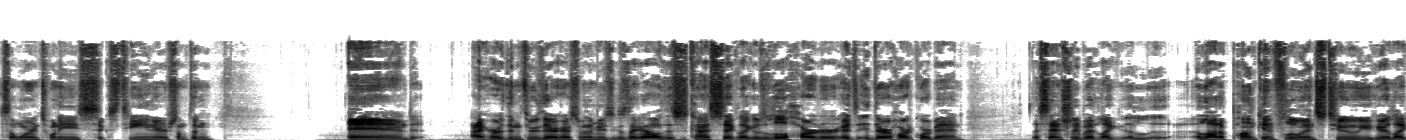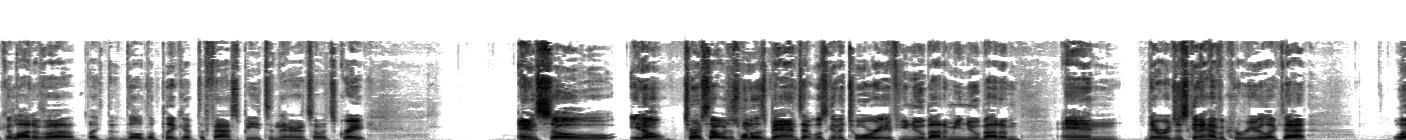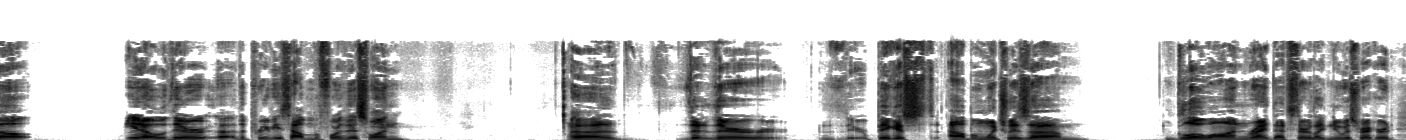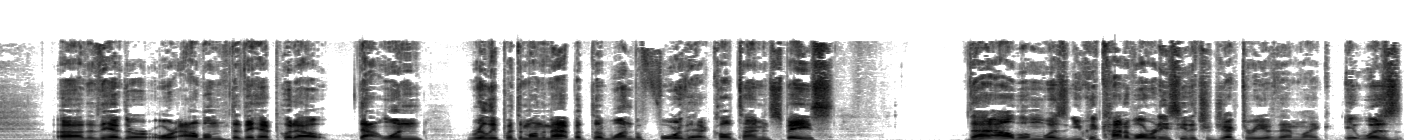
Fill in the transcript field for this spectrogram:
somewhere in 2016 or something. And I heard them through there, heard some of the music. I was like, oh, this is kind of sick. Like it was a little harder. It's, it, they're a hardcore band essentially, but like a, a, lot of punk influence too. You hear like a lot of, uh, like they'll, they'll pick up the fast beats in there. And so it's great. And so, you know, Turnstile was just one of those bands that was going to tour. If you knew about them, you knew about them, and they were just going to have a career like that. Well, you know, their uh, the previous album before this one, uh, the, their their biggest album, which was um, "Glow On," right? That's their like newest record uh, that they had their or album that they had put out. That one really put them on the map. But the one before that, called Time and Space, that album was you could kind of already see the trajectory of them. Like it was,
